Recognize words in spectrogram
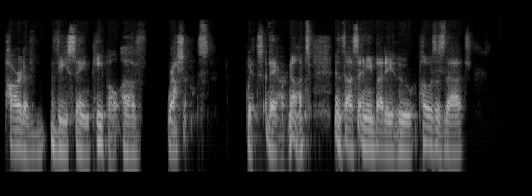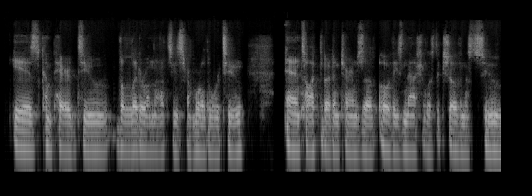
part of the same people of Russians, which they are not. And thus, anybody who opposes that is compared to the literal Nazis from World War II and talked about in terms of, oh, these nationalistic chauvinists who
